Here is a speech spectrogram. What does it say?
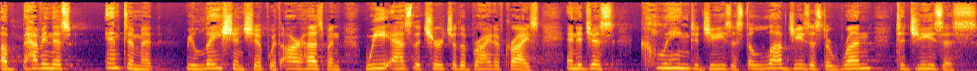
a, having this intimate relationship with our husband, we as the church of the bride of Christ, and to just cling to Jesus, to love Jesus, to run to Jesus.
